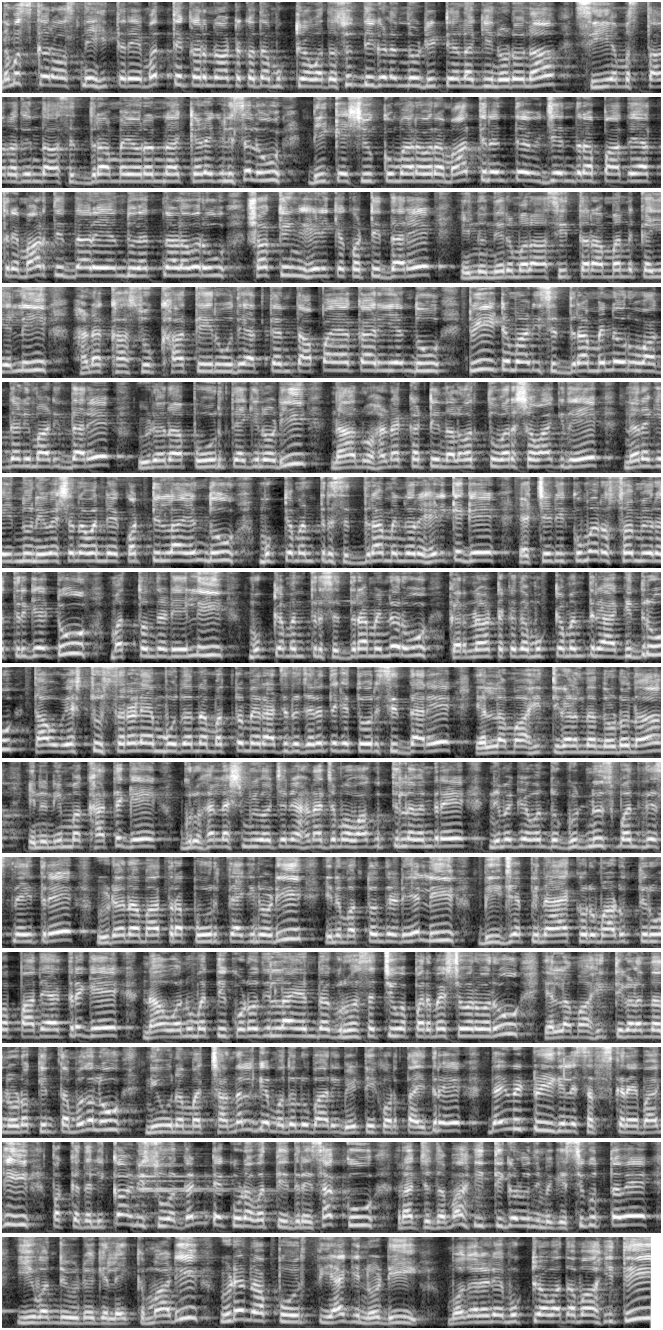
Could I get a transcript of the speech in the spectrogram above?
ನಮಸ್ಕಾರ ಸ್ನೇಹಿತರೆ, ಮತ್ತೆ ಕರ್ನಾಟಕದ ಮುಖ್ಯವಾದ ಸುದ್ದಿಗಳನ್ನು ಡೀಟೇಲ್ ಆಗಿ ನೋಡೋಣ. ಸಿಎಂ ಸ್ಥಾನದಿಂದ ಸಿದ್ದರಾಮಯ್ಯವರನ್ನ ಕೆಳಗಿಳಿಸಲು ಡಿ ಕೆ ಶಿವಕುಮಾರ್ ಅವರ ಮಾತಿನಂತೆ ವಿಜೇಂದ್ರ ಪಾದಯಾತ್ರೆ ಮಾಡ್ತಿದ್ದಾರೆ ಎಂದು ಯತ್ನಾಳ್ ಅವರು ಶಾಕಿಂಗ್ ಹೇಳಿಕೆ ಕೊಟ್ಟಿದ್ದಾರೆ. ಇನ್ನು ನಿರ್ಮಲಾ ಸೀತಾರಾಮನ್ ಕೈಯಲ್ಲಿ ಹಣಕಾಸು ಖಾತೆ ಇರುವುದೇ ಅತ್ಯಂತ ಅಪಾಯಕಾರಿ ಎಂದು ಟ್ವೀಟ್ ಮಾಡಿ ಸಿದ್ದರಾಮಯ್ಯನವರು ವಾಗ್ದಾಳಿ ಮಾಡಿದ್ದಾರೆ. ವಿಡಿಯೋನ ಪೂರ್ತಿಯಾಗಿ ನೋಡಿ, ನಾನು ಹಣ ಕಟ್ಟಿ ನಲವತ್ತು ವರ್ಷವಾಗಿದೆ, ನನಗೆ ಇನ್ನೂ ನಿವೇಶನವನ್ನೇ ಕೊಟ್ಟಿಲ್ಲ ಎಂದು ಮುಖ್ಯಮಂತ್ರಿ ಸಿದ್ದರಾಮಯ್ಯನವರ ಹೇಳಿಕೆಗೆ ಎಚ್ ಡಿ ಕುಮಾರಸ್ವಾಮಿ ಅವರ ತಿರುಗೇಟು. ಮತ್ತೊಂದೆಡೆಯಲ್ಲಿ ಮುಖ್ಯಮಂತ್ರಿ ಸಿದ್ದರಾಮಯ್ಯನವರು ಕರ್ನಾಟಕದ ಮುಖ್ಯಮಂತ್ರಿ ಆಗಿದ್ರು ತಾವು ಎಷ್ಟು ಸರಳ ಎಂಬುದನ್ನು ಮತ್ತೊಮ್ಮೆ ರಾಜ್ಯದ ಜನತೆಗೆ ತೋರಿಸಿದ್ದಾರೆ. ಎಲ್ಲ ಮಾಹಿತಿಗಳನ್ನು ನೋಡೋಣ. ಇನ್ನು ನಿಮ್ಮ ಖಾತೆಗೆ ಗೃಹಲಕ್ಷ್ಮಿ ಯೋಜನೆ ಹಣ ಜಮವಾಗುತ್ತಿಲ್ಲವೆಂದರೆ ನಿಮಗೆ ಒಂದು ಗುಡ್ ನ್ಯೂಸ್ ಬಂದಿದೆ ಸ್ನೇಹಿತರೆ. ವಿಡಿಯೋನ ಮಾತ್ರ ಪೂರ್ತಿಯಾಗಿ ನೋಡಿ. ಇನ್ನು ಮತ್ತೊಂದೆಡೆಯಲ್ಲಿ ಬಿಜೆಪಿ ನಾಯಕರು ಮಾಡುತ್ತಿರುವ ಪಾದಯಾತ್ರೆಗೆ ನಾವು ಅನುಮತಿ ಕೊಡೋದಿಲ್ಲ ಎಂದ ಗೃಹ ಸಚಿವ ಪರಮೇಶ್ವರ್ ಅವರು. ಎಲ್ಲ ಮಾಹಿತಿಗಳನ್ನು ನೋಡೋಕ್ಕಿಂತ ಮೊದಲು ನೀವು ನಮ್ಮ ಚಾನಲ್ಗೆ ಮೊದಲು ಬಾರಿ ಭೇಟಿ ಕೊಡ್ತಾ ಇದ್ರೆ ದಯವಿಟ್ಟು ಈಗಲೇ ಸಬ್ಸ್ಕ್ರೈಬ್ ಆಗಿ ಪಕ್ಕದಲ್ಲಿ ಕಾಣಿಸುವ ಗಂಟೆ ಕೂಡ ಒತ್ತಿದ್ರೆ ಸಾಕು. ರಾಜ್ಯದ ಮಾಹಿತಿಗಳು ನಿಮಗೆ ಸಿಗುತ್ತವೆ. ಈ ಒಂದು ವಿಡಿಯೋಗೆ ಲೈಕ್ ಮಾಡಿ. ವಿಡಿಯೋನ ಪೂರ್ತಿಯಾಗಿ ನೋಡಿ. ಮೊದಲನೇ ಮುಖ್ಯವಾದ ಮಾಹಿತಿ.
